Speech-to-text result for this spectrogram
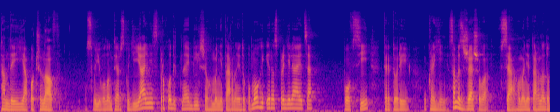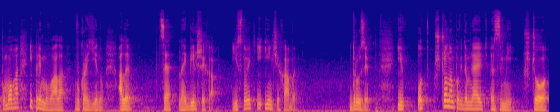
там, де я починав свою волонтерську діяльність, проходить найбільше гуманітарної допомоги і розподіляється по всій території України. Саме з Жешова вся гуманітарна допомога і прямувала в Україну. Але це найбільший хаб. Існують і інші хаби. Друзі, і от що нам повідомляють ЗМІ? Що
